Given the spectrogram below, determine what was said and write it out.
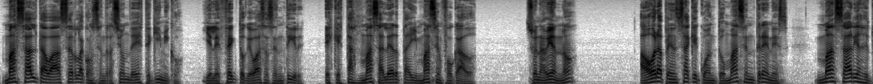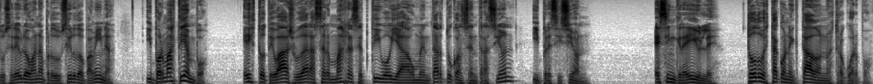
más alta va a ser la concentración de este químico, y el efecto que vas a sentir es que estás más alerta y más enfocado. Suena bien, ¿no? Ahora pensá que cuanto más entrenes, más áreas de tu cerebro van a producir dopamina, y por más tiempo. Esto te va a ayudar a ser más receptivo y a aumentar tu concentración y precisión. Es increíble, todo está conectado en nuestro cuerpo.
